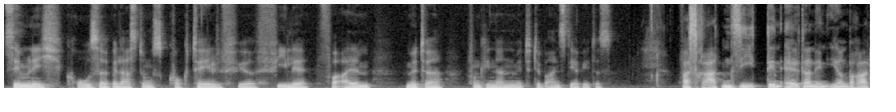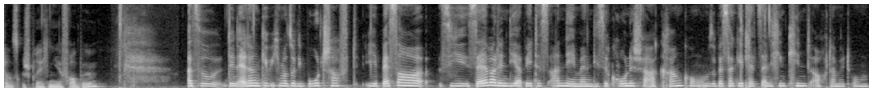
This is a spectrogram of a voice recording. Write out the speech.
ziemlich großer Belastungscocktail für viele, vor allem Mütter von Kindern mit Typ 1 Diabetes. Was raten Sie den Eltern in Ihren Beratungsgesprächen hier, Frau Böhm? Also den Eltern gebe ich immer so die Botschaft, je besser sie selber den Diabetes annehmen, diese chronische Erkrankung, umso besser geht letztendlich ein Kind auch damit um.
